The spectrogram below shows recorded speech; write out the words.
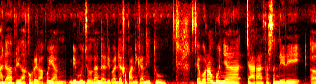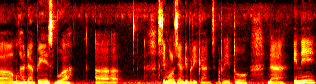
adalah perilaku-perilaku yang dimunculkan daripada kepanikan itu. Setiap orang punya cara tersendiri uh, menghadapi sebuah uh, stimulus yang diberikan seperti itu. Nah, ini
